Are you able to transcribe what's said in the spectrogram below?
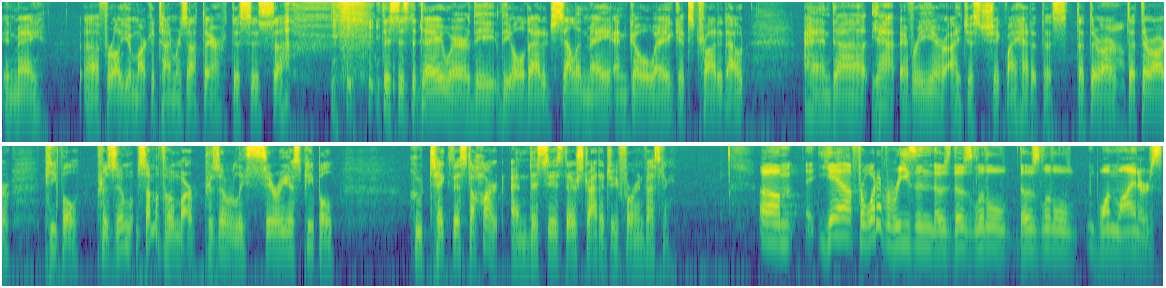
in May uh, for all you market timers out there. This is. Uh, this is the day where the, the old adage "sell in May and go away" gets trotted out, and uh, yeah, every year I just shake my head at this. That there yeah. are that there are people, presume some of whom are presumably serious people, who take this to heart, and this is their strategy for investing. Um, yeah, for whatever reason, those those little those little one-liners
